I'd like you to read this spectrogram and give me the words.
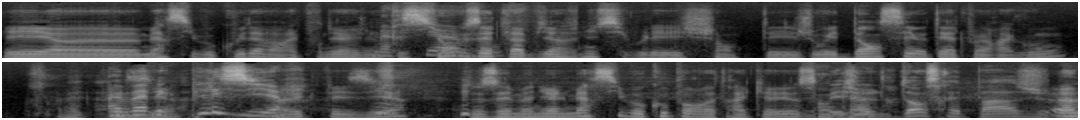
Et euh, merci beaucoup d'avoir répondu à une question. à Vous, vous. êtes la bienvenue si vous voulez chanter, jouer, danser au Théâtre Aragon. Avec Ah bah, plaisir. avec plaisir. Avec plaisir. José Emmanuel, merci beaucoup pour votre accueil au Mais je 104. ne danserai pas, je Ah,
